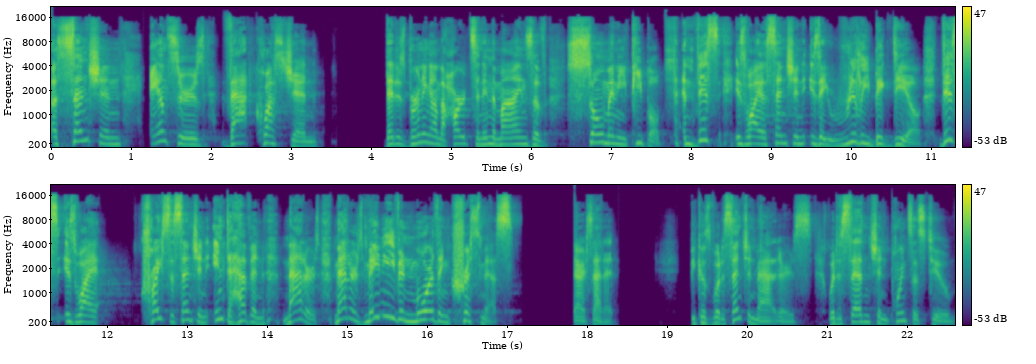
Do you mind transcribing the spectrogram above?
Ascension answers that question that is burning on the hearts and in the minds of so many people. And this is why ascension is a really big deal. This is why Christ's ascension into heaven matters, matters maybe even more than Christmas. There, I said it. Because what ascension matters, what ascension points us to,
